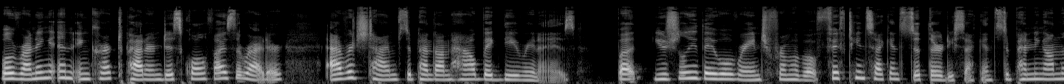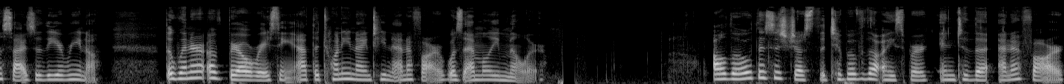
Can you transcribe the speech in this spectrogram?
While running an incorrect pattern disqualifies the rider, average times depend on how big the arena is, but usually they will range from about 15 seconds to 30 seconds depending on the size of the arena. The winner of barrel racing at the 2019 NFR was Emily Miller. Although this is just the tip of the iceberg into the NFR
